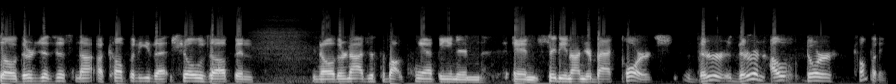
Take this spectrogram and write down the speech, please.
So they're just just not a company that shows up and you know they're not just about camping and and sitting on your back porch. They're they're an outdoor company.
